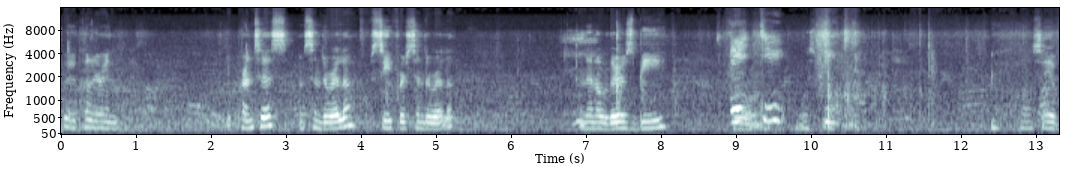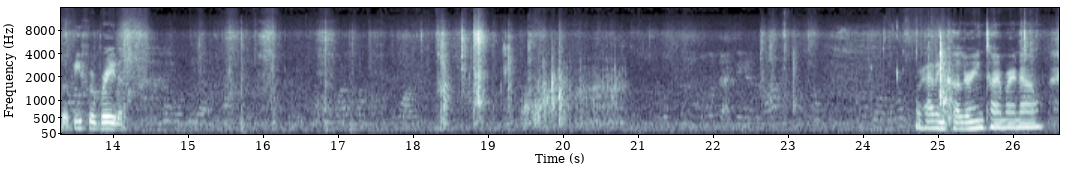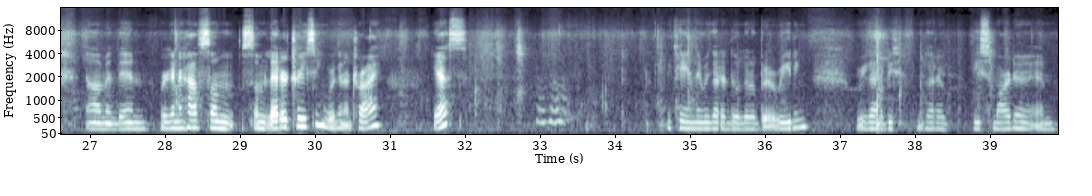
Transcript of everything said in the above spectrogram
We're coloring the princess and Cinderella. C for Cinderella. And then over there is B. For, Eighty. what's B? I'll say it, but B for Breda. We're having coloring time right now. Um, and then we're gonna have some some letter tracing. We're gonna try. Yes. Okay, and then we gotta do a little bit of reading. We gotta be we gotta be smarter and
